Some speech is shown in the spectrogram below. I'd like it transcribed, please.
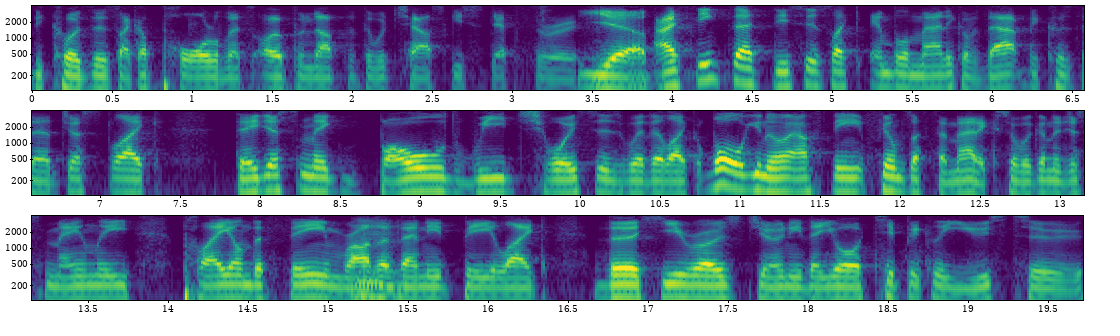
because there's like a portal that's opened up that the Wachowskis stepped through. Yeah. I think that this is like emblematic of that because they're just like they just make bold, weird choices where they're like, well, you know, our theme, films are thematic, so we're going to just mainly play on the theme rather Mm. than it be like the hero's journey that you're typically used to.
